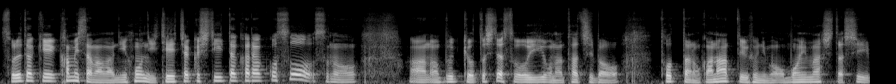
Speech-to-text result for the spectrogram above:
それだけ神様が日本に定着していたからこそそのあの仏教としてはそういうような立場を取ったのかなというふうにも思いましたし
